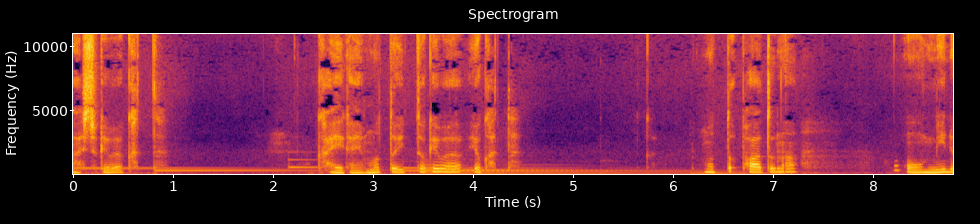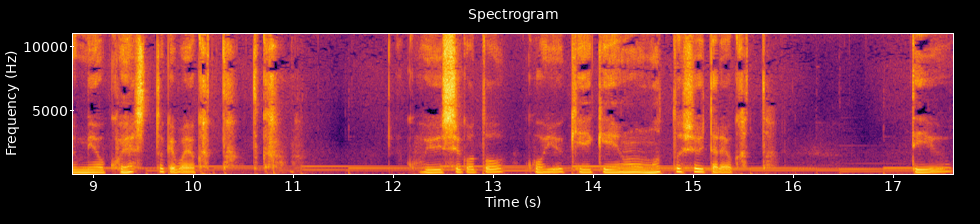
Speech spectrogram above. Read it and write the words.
ああしとけばよかった。海外もっと行っとけばよかった。もっとパートナーを見る目を肥やしとけばよかった。とか。こういう仕事こういう経験をもっとしといたらよかった。っていう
